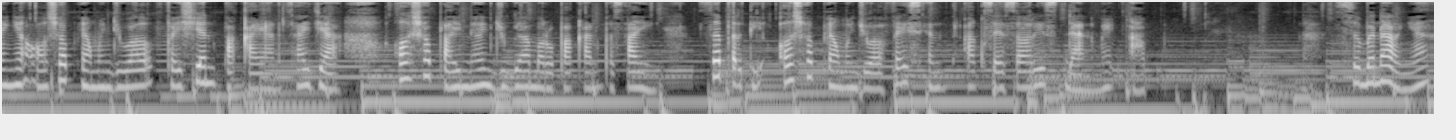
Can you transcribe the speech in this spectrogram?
hanya all shop yang menjual fashion pakaian saja. All shop lainnya juga merupakan pesaing, seperti all shop yang menjual fashion, aksesoris, dan make up. Nah, sebenarnya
